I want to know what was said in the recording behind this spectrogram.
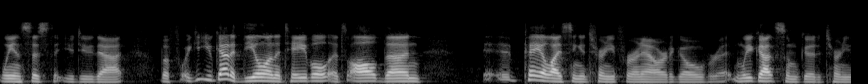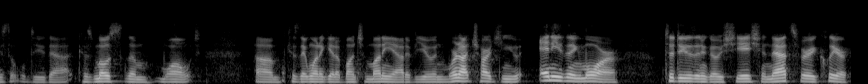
We insist that you do that before you've got a deal on the table. It's all done pay a licensing attorney for an hour to go over it. And we've got some good attorneys that will do that because most of them won't because um, they want to get a bunch of money out of you. And we're not charging you anything more to do the negotiation. That's very clear.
